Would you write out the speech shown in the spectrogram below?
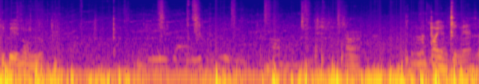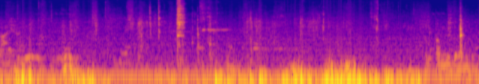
คิดเองหรือเปล่าไม่รู้ใช่มันซอยอย่างกินเนี่ยหลายอย่างต้มตำนี่โดนเลย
